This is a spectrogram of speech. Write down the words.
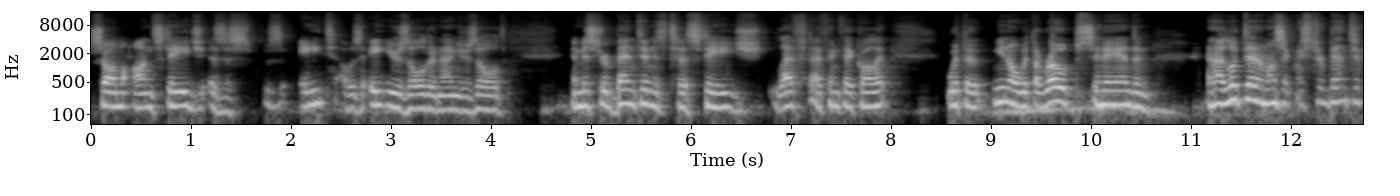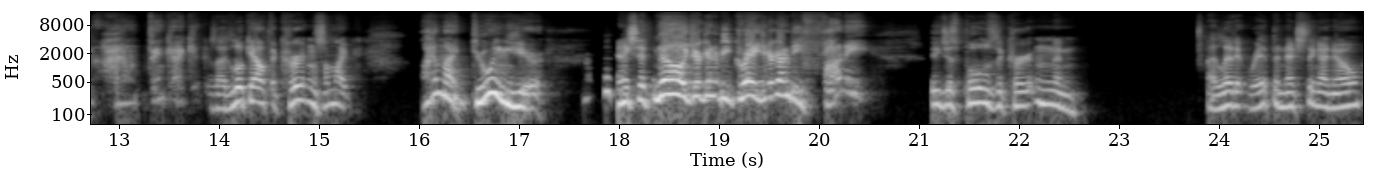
so I'm on stage as a, was eight. I was eight years old or nine years old and Mr. Benton is to stage left, I think they call it, with the you know with the ropes in hand, and and I looked at him. I was like, Mr. Benton, I don't think I can, because I look out the curtains. I'm like, what am I doing here? And he said, No, you're going to be great. You're going to be funny. He just pulls the curtain, and I let it rip. And next thing I know,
